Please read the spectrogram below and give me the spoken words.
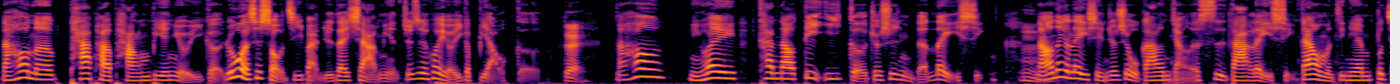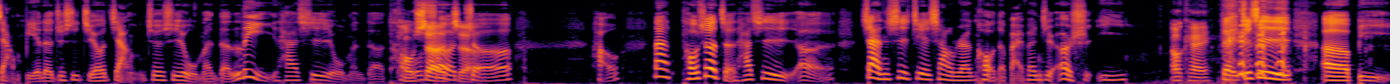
然后呢，它旁旁边有一个，如果是手机版就在下面，就是会有一个表格，对，然后你会看到第一个就是你的类型，嗯，然后那个类型就是我刚刚讲的四大类型，但我们今天不讲别的，就是只有讲就是我们的力，它是我们的投投射射者者。好，那投射者它是呃占世界上人口的百分之二十一，OK，对，就是 呃比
